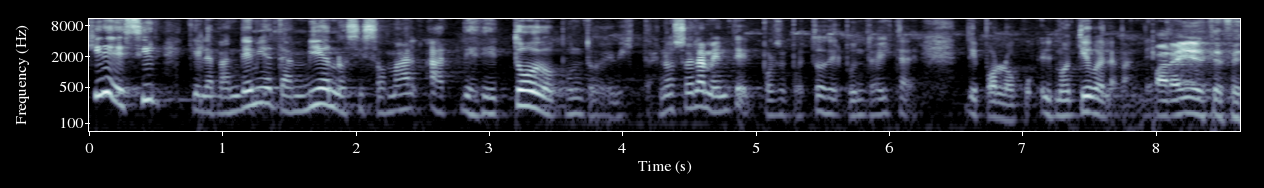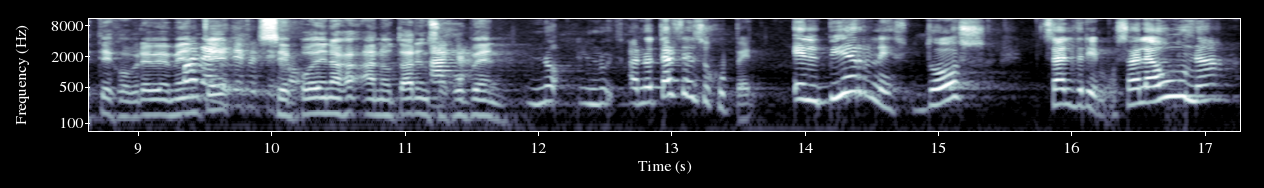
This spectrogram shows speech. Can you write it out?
Quiere decir que la pandemia también nos hizo mal a- desde todo punto de vista, no solamente, por supuesto, desde el punto de vista de, de por lo el motivo de la pandemia. Para ir a este festejo brevemente, este festejo. se pueden anotar en su Acá. Jupen. No, no, anotarse en su Jupen. El viernes 2 saldremos a la una,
